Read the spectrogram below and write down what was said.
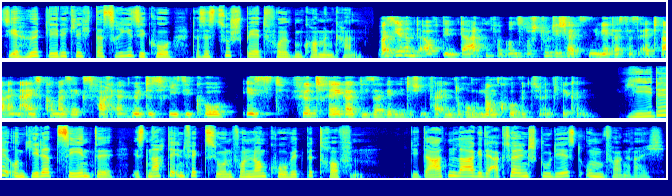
Sie erhöht lediglich das Risiko, dass es zu Spätfolgen kommen kann. Basierend auf den Daten von unserer Studie schätzen wir, dass das etwa ein 1,6-fach erhöhtes Risiko ist, für Träger dieser genetischen Veränderung Long-Covid zu entwickeln. Jede und jeder Zehnte ist nach der Infektion von Long-Covid betroffen. Die Datenlage der aktuellen Studie ist umfangreich.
